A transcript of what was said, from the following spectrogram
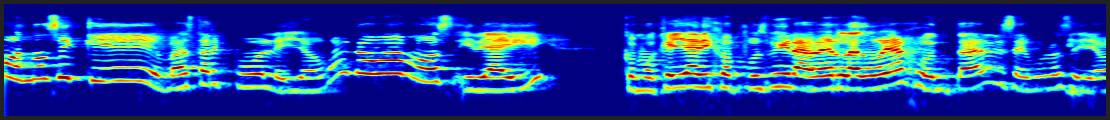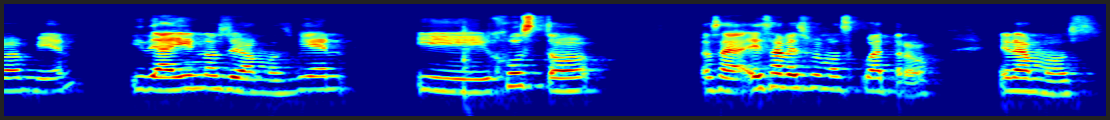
vamos, no sé qué, va a estar cool. Y yo, bueno, vamos. Y de ahí, como que ella dijo, pues mira, a ver, las voy a juntar, seguro se llevan bien. Y de ahí nos llevamos bien. Y justo, o sea, esa vez fuimos cuatro. Éramos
